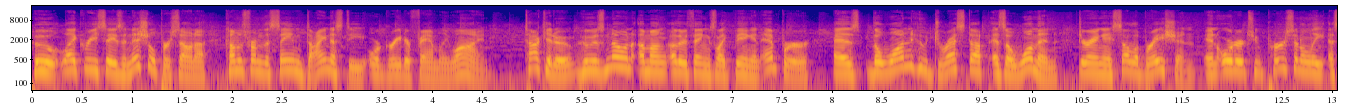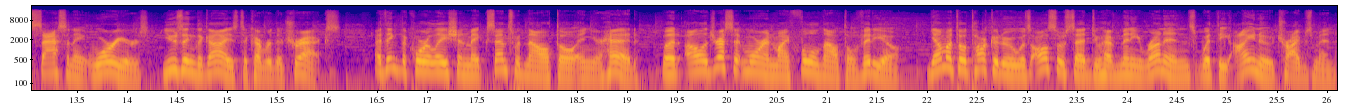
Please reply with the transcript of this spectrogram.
who, like Rise's initial persona, comes from the same dynasty or greater family line. Takeru, who is known, among other things like being an emperor, as the one who dressed up as a woman during a celebration in order to personally assassinate warriors, using the guise to cover their tracks. I think the correlation makes sense with Naoto in your head, but I'll address it more in my full Naoto video. Yamato Takeru was also said to have many run-ins with the Ainu tribesmen,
